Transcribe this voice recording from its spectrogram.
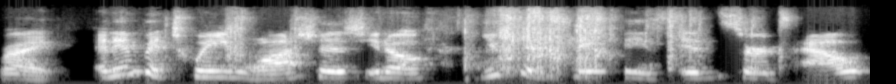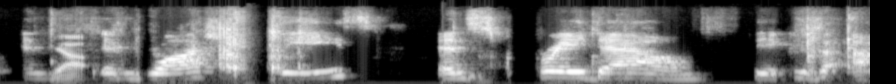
Right. And in between washes, you know, you can take these inserts out and, yeah. and wash these and spray down because I,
